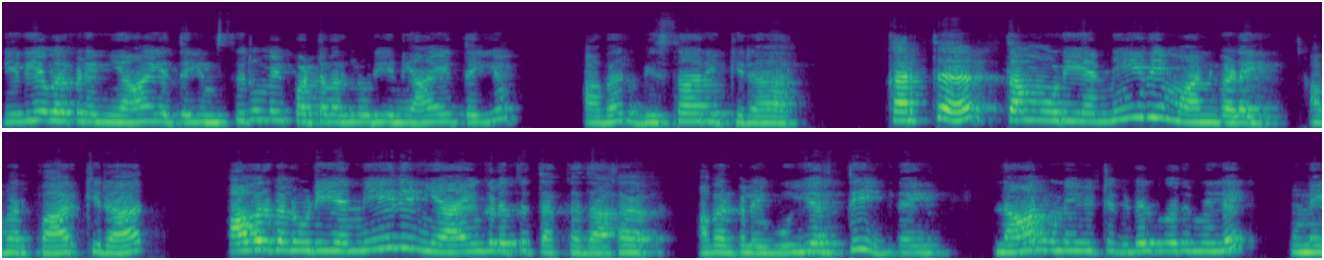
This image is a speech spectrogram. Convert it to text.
எளியவர்களின் நியாயத்தையும் சிறுமைப்பட்டவர்களுடைய நியாயத்தையும் அவர் விசாரிக்கிறார். கர்த்தர் தம்முடைய நீதிமான்களை அவர் பார்க்கிறார். அவர்களுடைய நீதி நியாயங்களுக்கு தக்கதாக அவர்களை உயர்த்தி நான் உன்னை விட்டு விலகுவதும் இல்லை உன்னை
